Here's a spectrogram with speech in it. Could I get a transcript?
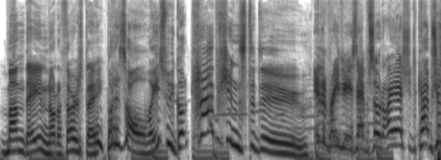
Monday and not a Thursday. But as always, we've got captions to do. In the previous episode, I asked you to caption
